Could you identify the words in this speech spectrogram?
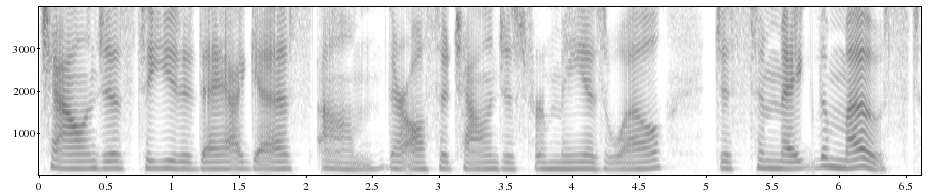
challenges to you today, I guess. Um, there are also challenges for me as well, just to make the most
